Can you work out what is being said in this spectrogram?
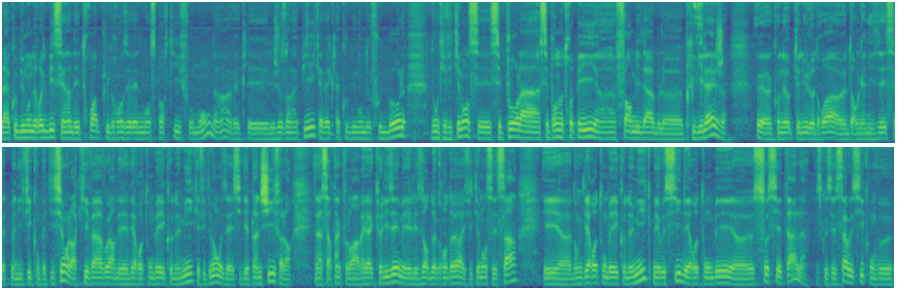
la Coupe du Monde de rugby, c'est un des trois plus grands événements sportifs au monde, hein, avec les, Jeux Olympiques, avec la Coupe du Monde de football. Donc effectivement, c'est pour, pour notre pays un formidable privilège euh, qu'on ait obtenu le droit euh, d'organiser cette magnifique compétition, alors qui va avoir des, retombées économiques? Effectivement, vous avez cité plein de chiffres. Alors, il y en a certains qu'il faudra réactualiser, mais les ordres de grandeur, effectivement, c'est ça. Et euh, donc des retombées économiques, mais aussi des retombées sociétales, parce que c'est ça aussi qu'on veut,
